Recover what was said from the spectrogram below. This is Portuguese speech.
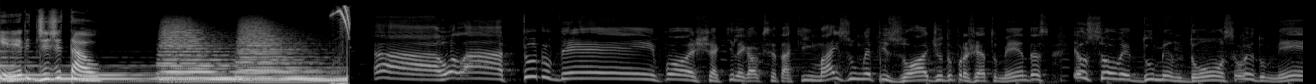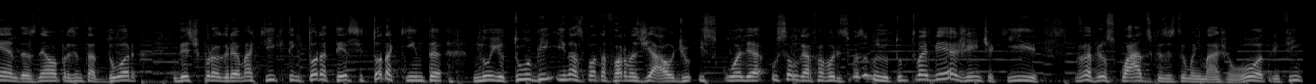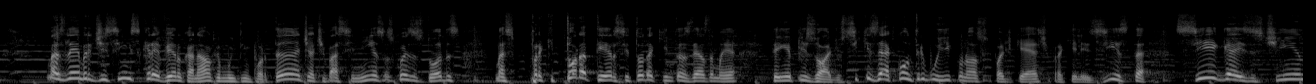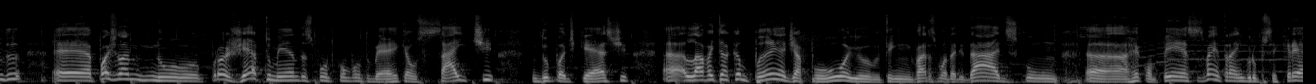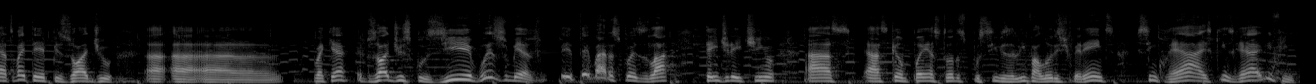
Papier Digital. Ah, olá, tudo bem? Poxa, que legal que você está aqui em mais um episódio do Projeto Mendas. Eu sou o Edu Mendonça, o Edu Mendas, né, o apresentador deste programa aqui, que tem toda terça e toda quinta no YouTube e nas plataformas de áudio. Escolha o seu lugar favorito. Se você no YouTube, tu vai ver a gente aqui, vai ver os quadros, que às vezes tem uma imagem ou outra, enfim. Mas lembre de se inscrever no canal, que é muito importante, ativar sininho, essas coisas todas. Mas para que toda terça e toda quinta às 10 da manhã tem episódio. Se quiser contribuir com o nosso podcast para que ele exista, siga existindo, é, pode ir lá no projetomendas.com.br, que é o site do podcast. Uh, lá vai ter uma campanha de apoio, tem várias modalidades com uh, recompensas, vai entrar em grupo secreto, vai ter episódio. Uh, como é que é? Episódio exclusivo, isso mesmo. E tem várias coisas lá. Tem direitinho as, as campanhas todas possíveis ali, valores diferentes, 5 reais, 15 reais, enfim.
